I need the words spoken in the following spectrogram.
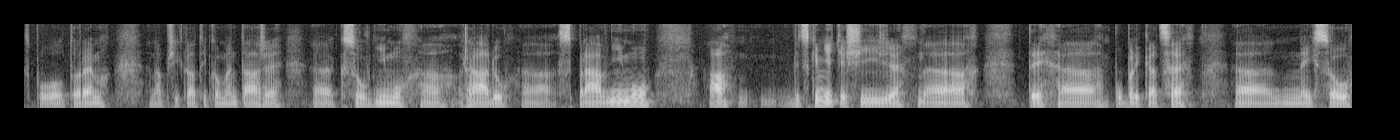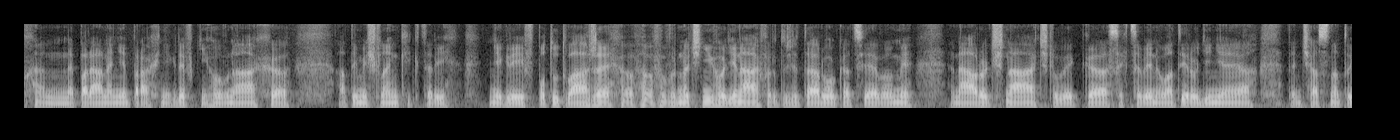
spoluautorem například i komentáře k soudnímu řádu správnímu. A vždycky mě těší, že ty publikace nejsou, nepadá na ně prach někde v knihovnách a ty myšlenky, které někdy v potu tváře v nočních hodinách, protože ta advokacie je velmi náročná, člověk se chce věnovat i rodině a ten čas na tu,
